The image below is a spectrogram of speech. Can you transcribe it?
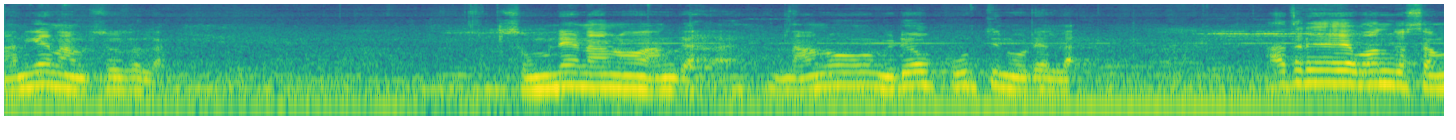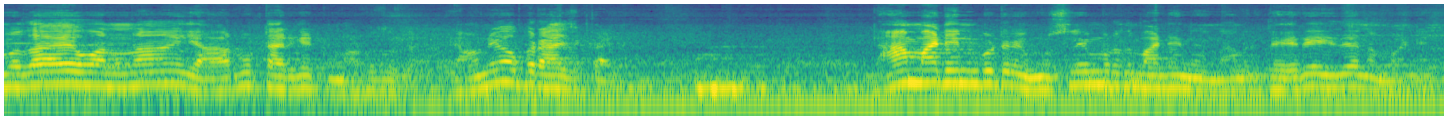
ನನಗೇನು ಅನಿಸೋದಿಲ್ಲ. ಸುಮ್ಮನೆ ನಾನು ಹಂಗ ನಾನು ವಿಡಿಯೋ ಪೂರ್ತಿ ನೋಡಿಲ್ಲ. ಆದರೆ ಒಂದು ಸಮುದಾಯವನ್ನು ಯಾರೂ ಟಾರ್ಗೆಟ್ ಮಾಡೋದಿಲ್ಲ. ಯಾವನೇ ಒಬ್ಬ ರಾಜಕಾರಣಿ ನಾ ಮಾಡೀನಿ ಬಿಡ್ರಿ ಮುಸ್ಲಿಮ್ರದ್ದು ಮಾಡೀನಿ, ನನಗೆ ಧೈರ್ಯ ಇದೆ ನಾನು ಮಾಡೀನಿ.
